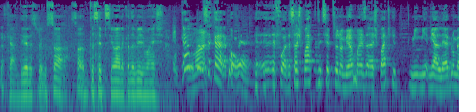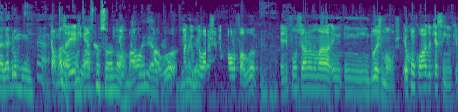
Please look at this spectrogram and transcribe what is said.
Brincadeira, esse jogo só, só decepciona cada vez mais. É, Mas- cara. Bom, é, é, é foda. Essas partes decepcionam mesmo, mas as partes que me, me, me alegram, me alegram muito. É. Então, mas Não, aí é que tava entra. o o normal, Paulo ele era, falou, só que o que eu acho que o Paulo falou, ele funciona numa, em, em- em duas mãos. Eu concordo que assim, o que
